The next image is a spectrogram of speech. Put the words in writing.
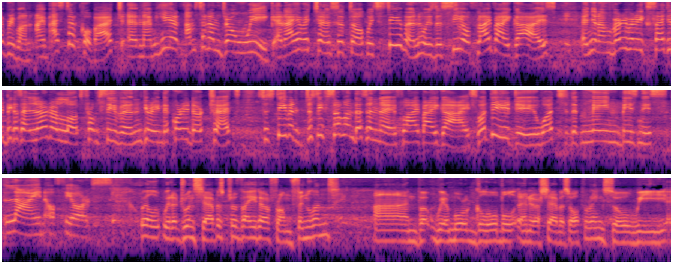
everyone. I'm Esther Kovac and I'm here at Amsterdam Drone Week and I have a chance to talk with Stephen, who is the CEO of Flyby Guys. And you know, I'm very, very excited because I learned a lot from Stephen during the corridor chat. So Stephen, just if someone doesn't know Flyby Guys, what do you do? What's the main business line of yours? Well, we're a drone service provider from Finland, and but we're more global in our service offering. So we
